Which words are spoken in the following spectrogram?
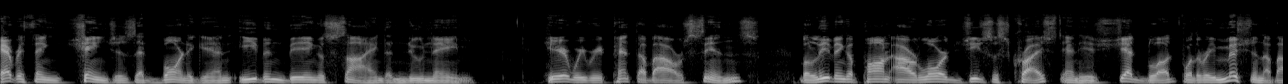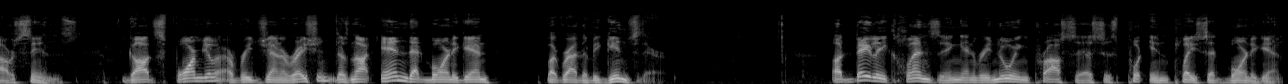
Everything changes at born again, even being assigned a new name. Here we repent of our sins, believing upon our Lord Jesus Christ and his shed blood for the remission of our sins. God's formula of regeneration does not end at born again, but rather begins there. A daily cleansing and renewing process is put in place at born again.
